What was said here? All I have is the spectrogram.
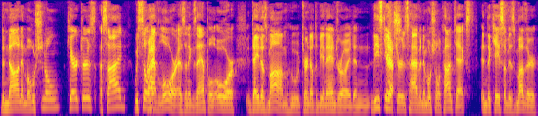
the non-emotional characters aside, we still Right. have Lore as an example, or Data's mom, who turned out to be an android, and these Yes. characters have an emotional context. In the case of his mother,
